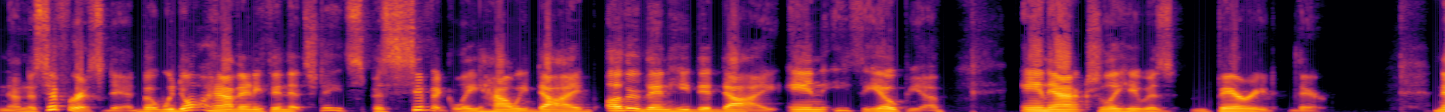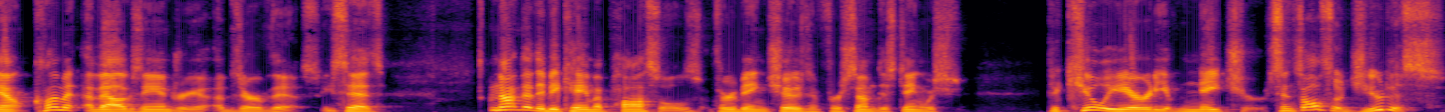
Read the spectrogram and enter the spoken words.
Now, Nicephorus did, but we don't have anything that states specifically how he died, other than he did die in Ethiopia. And actually, he was buried there. Now, Clement of Alexandria observed this. He says, Not that they became apostles through being chosen for some distinguished peculiarity of nature, since also Judas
